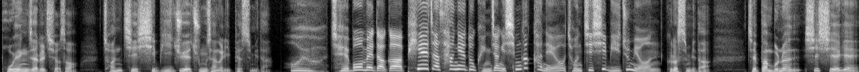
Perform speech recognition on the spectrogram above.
보행자를 치어서 전치 12주의 중상을 입혔습니다. 어휴, 재범에다가 피해자 상해도 굉장히 심각하네요. 전치 12주면. 그렇습니다. 재판부는 C씨에게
